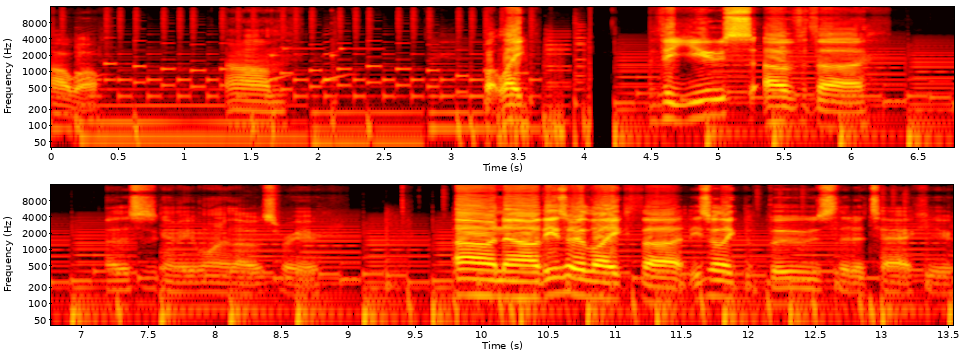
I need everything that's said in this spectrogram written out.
Oh well. Um, but like, the use of the... Oh, this is gonna be one of those where you... Oh no, these are like the these are like the boos that attack you.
